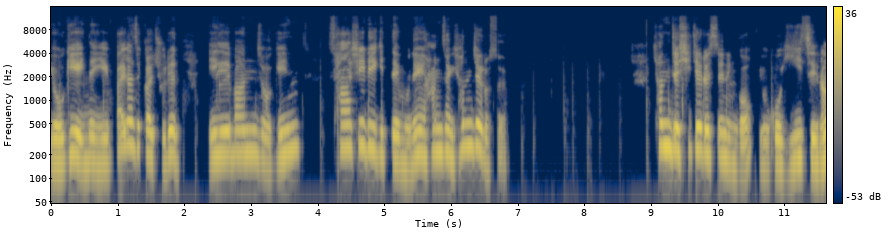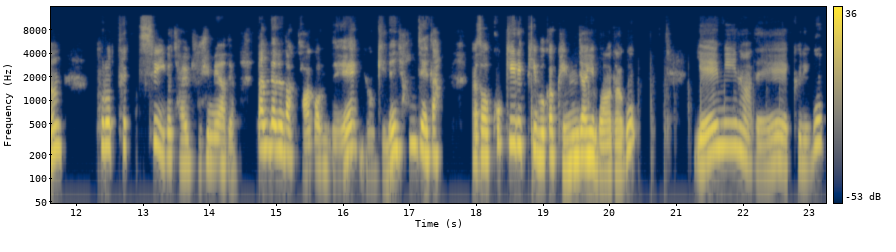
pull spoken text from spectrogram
여기에 있는 이 빨간 색깔 줄은 일반적인 사실이기 때문에 항상 현재로 써요. 현재 시제를 쓰는 거, 요거 is랑 protect 이거 잘 조심해야 돼요. 딴 데는 다 과거인데 여기는 현재다. 그래서 코끼리 피부가 굉장히 뭐하다고? 예민하대. 그리고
